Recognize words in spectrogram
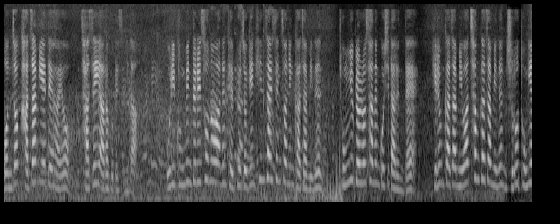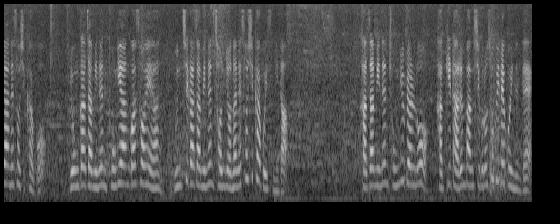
먼저 가자미에 대하여 자세히 알아보겠습니다. 우리 국민들이 선호하는 대표적인 흰살 생선인 가자미는 종류별로 사는 곳이 다른데 기름가자미와 참가자미는 주로 동해안에 서식하고 용가자미는 동해안과 서해안, 문치가자미는 전 연안에 서식하고 있습니다. 가자미는 종류별로 각기 다른 방식으로 소비되고 있는데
